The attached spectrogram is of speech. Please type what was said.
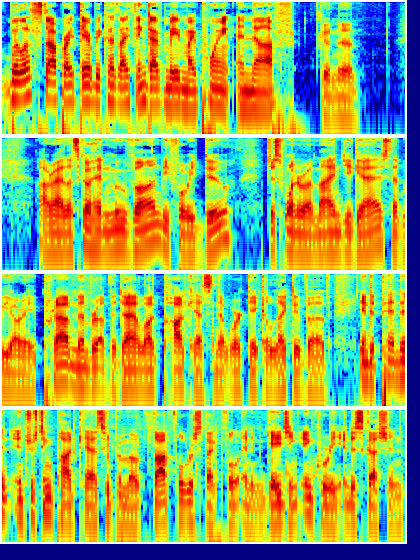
but let's stop right there because I think I've made my point enough. Good man. All right, let's go ahead and move on. Before we do, just want to remind you guys that we are a proud member of the Dialogue Podcast Network, a collective of independent, interesting podcasts who promote thoughtful, respectful, and engaging inquiry and discussion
